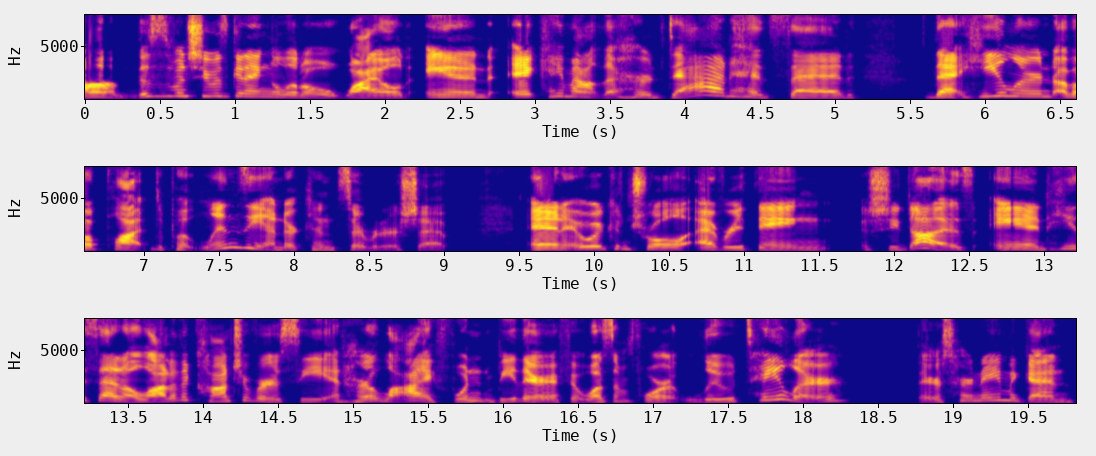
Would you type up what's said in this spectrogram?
um, this is when she was getting a little wild, and it came out that her dad had said that he learned of a plot to put Lindsay under conservatorship and it would control everything she does. And he said a lot of the controversy in her life wouldn't be there if it wasn't for Lou Taylor. There's her name again.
